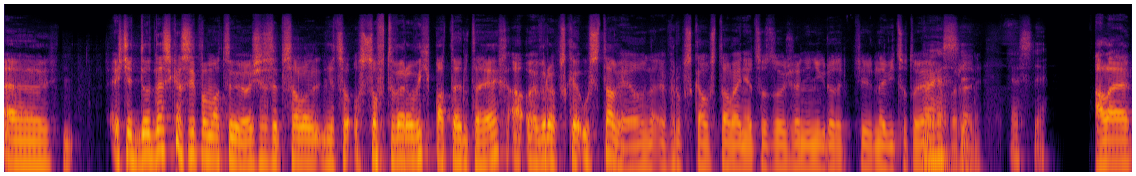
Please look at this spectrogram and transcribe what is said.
E, ještě do dneska si pamatuju, že se psalo něco o softwarových patentech a o Evropské ústavě. Jo. Evropská ústava je něco, co už ani nikdo teď neví, co to je. No, jasně, jasně. Ale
